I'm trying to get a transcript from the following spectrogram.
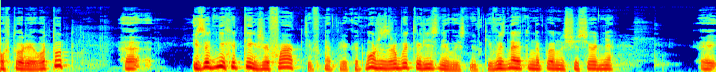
повторюю, отут е, із одних і тих же фактів, наприклад, можна зробити різні висновки. Ви знаєте, напевно, що сьогодні е,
